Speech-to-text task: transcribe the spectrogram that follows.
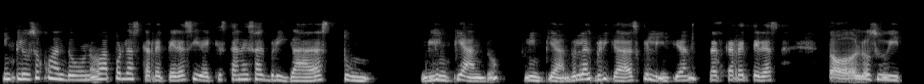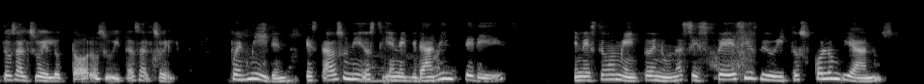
Incluso cuando uno va por las carreteras y ve que están esas brigadas limpiando, limpiando las brigadas que limpian las carreteras, todos los uvitos al suelo, todos los uvitas al suelo. Pues miren, Estados Unidos tiene gran interés en este momento en unas especies de uvitos colombianos,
